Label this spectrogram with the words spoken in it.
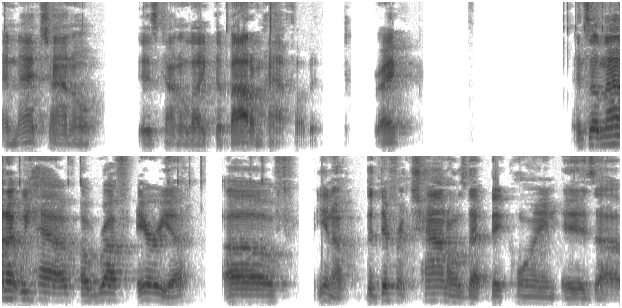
And that channel is kind of like the bottom half of it, right? And so now that we have a rough area of, you know, the different channels that Bitcoin is uh,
